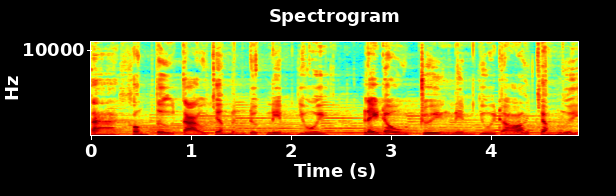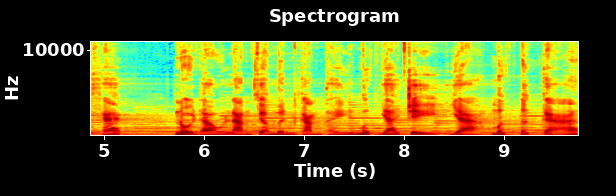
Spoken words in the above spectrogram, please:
ta không tự tạo cho mình được niềm vui, lấy đâu truyền niềm vui đó cho người khác. Nỗi đau làm cho mình cảm thấy mất giá trị và mất tất cả.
